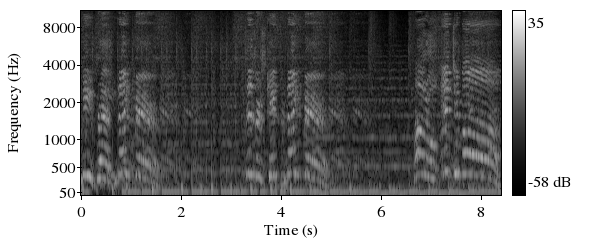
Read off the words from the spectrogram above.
Knee Press Nightmare! Scissors Kick Nightmare! Haru Ichiban!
